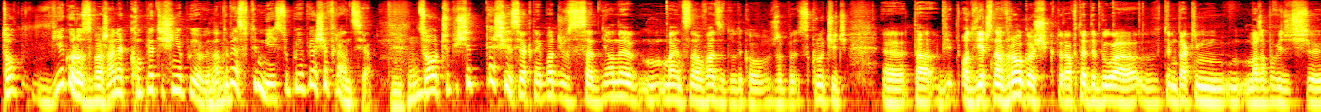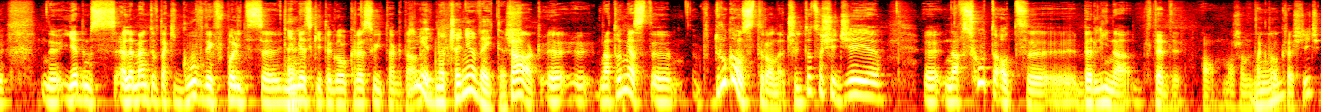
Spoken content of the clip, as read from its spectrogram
to w jego rozważaniach kompletnie się nie pojawia. Natomiast w tym miejscu pojawiła się Francja, co oczywiście też jest jak najbardziej uzasadnione, mając na uwadze to tylko, żeby skrócić, e, ta wie- odwieczna wrogość, która wtedy była w tym takim, można powiedzieć, e, jednym z elementów takich głównych w polityce niemieckiej tego okresu i tak dalej. Jednoczeniowej też. Tak, natomiast w drugą stronę, czyli to, co się dzieje na wschód od Berlina wtedy, o, możemy tak to określić,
